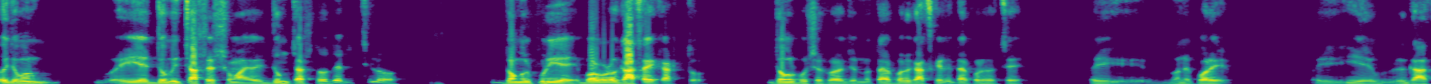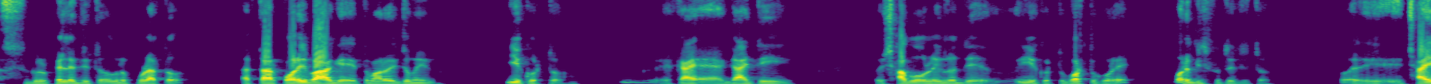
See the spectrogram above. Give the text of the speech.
ওই যেমন ইয়ে জমি চাষের সময় ওই জুম চাষ তো ওদের ছিল? জঙ্গল পুড়িয়ে বড় বড় গাছায় কাটতো জঙ্গল পরিষ্কার করার জন্য। তারপরে গাছ কেটে তারপরে হচ্ছে ওই মানে পরে ওই ইয়ে গাছগুলো ফেলে দিত, ওগুলো পোড়াতো। আর তারপরেই বা আগে তোমার ওই জমি ইয়ে করতো গাইতি ওই শাবল এগুলো দিয়ে ইয়ে করতো, গর্ত করে পরে বীজ পুঁতে দিত ছাই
